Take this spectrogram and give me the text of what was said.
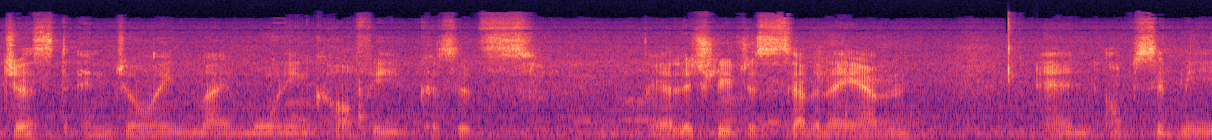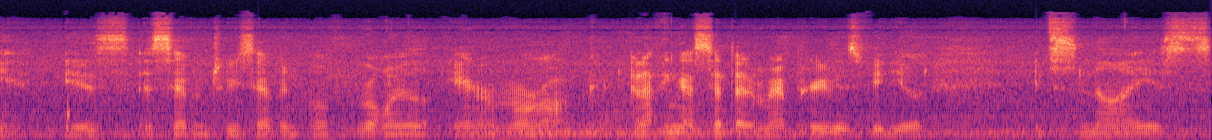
just enjoying my morning coffee because it's yeah, literally just 7 a.m. And opposite me is a 737 of Royal Air Morocco. And I think I said that in my previous video. It's nice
